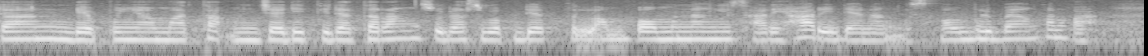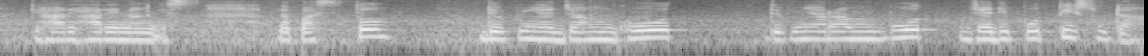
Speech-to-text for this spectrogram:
dan dia punya mata menjadi tidak terang sudah sebab dia terlampau menangis hari-hari dia nangis. Kamu boleh bayangkan kah di hari-hari nangis? Lepas itu dia punya janggut dia punya rambut jadi putih sudah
